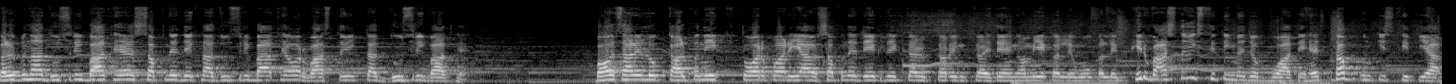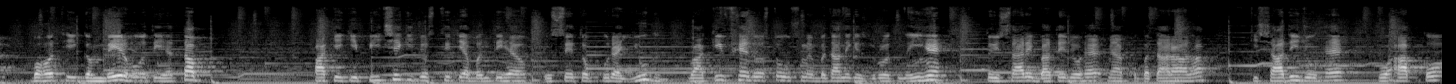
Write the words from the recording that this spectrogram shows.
कल्पना दूसरी बात है सपने देखना दूसरी बात है और वास्तविकता दूसरी बात है। बहुत सारे लोग काल्पनिक तौर पर या सपने देख देख कर, कर कहते हैं हम ये कर ले वो कर ले। फिर वास्तविक स्थिति में जब वो आते हैं तब उनकी स्थितियाँ बहुत ही गंभीर होती है तब बाकी की पीछे की जो स्थितियाँ बनती है, उससे तो पूरा युग वाकिफ है दोस्तों, उसमें बताने की ज़रूरत नहीं है। तो ये सारी बातें जो है, मैं आपको बता रहा था कि शादी जो है, वो आपको,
